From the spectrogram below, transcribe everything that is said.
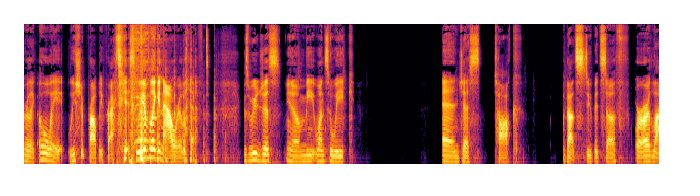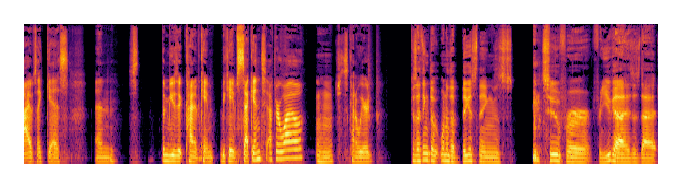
we're like, oh, wait, we should probably practice. We have like an hour left. Because we just, you know, meet once a week and just talk about stupid stuff or our lives, I guess. And the music kind of came became second after a while, Mm-hmm. which is kind of weird. because I think that one of the biggest things too for for you guys is that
